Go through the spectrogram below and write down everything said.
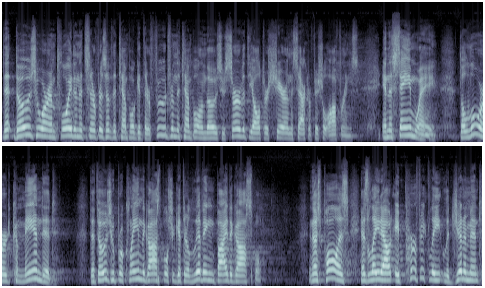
that those who are employed in the service of the temple get their food from the temple, and those who serve at the altar share in the sacrificial offerings? In the same way, the Lord commanded that those who proclaim the gospel should get their living by the gospel. And thus, Paul has, has laid out a perfectly legitimate,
